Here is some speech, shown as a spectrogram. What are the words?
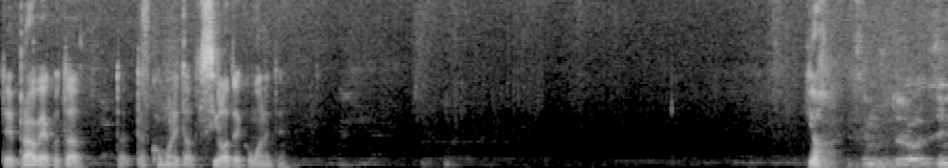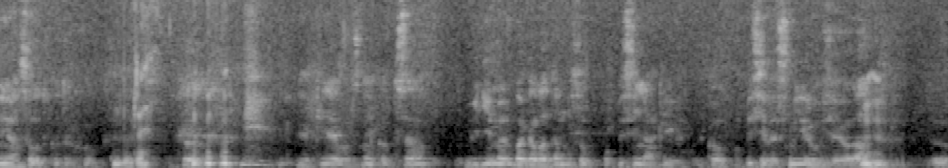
To je právě jako ta, ta, ta komunita, ta síla té komunity. Jo, Si můžu teda z jiného soudku trochu. dobře. Jaký je vlastně jako třeba, vidíme v Bhagavatamu jsou popisy nějakých, jako popisy vesmíru, že jo, a Mhm. eh,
